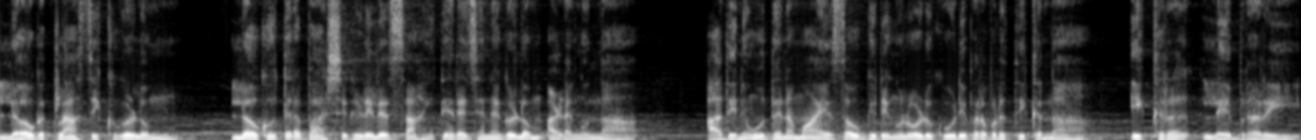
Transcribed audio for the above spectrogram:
ലോക ക്ലാസിക്കുകളും ലോകോത്തര ഭാഷകളിലെ സാഹിത്യ രചനകളും അടങ്ങുന്ന അതിനൂതനമായ സൗകര്യങ്ങളോടുകൂടി പ്രവർത്തിക്കുന്ന ഇക്ര ലൈബ്രറി.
